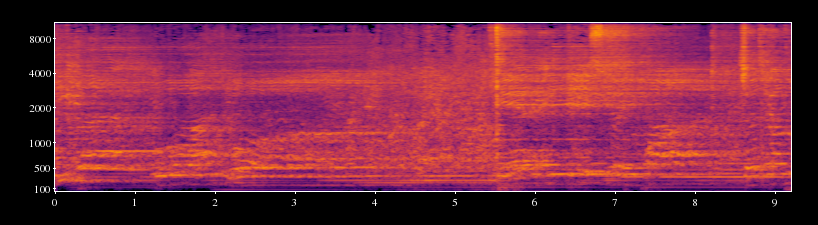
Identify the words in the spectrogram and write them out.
一份宽广天这条路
